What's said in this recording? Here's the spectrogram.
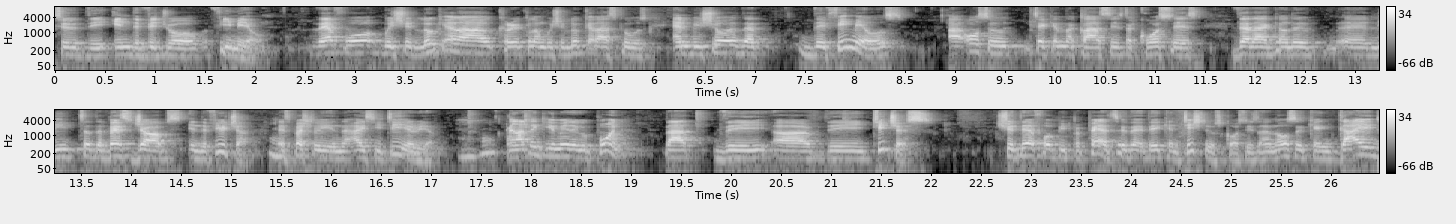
to the individual female. Therefore, we should look at our curriculum, we should look at our schools, and be sure that the females are also taking the classes, the courses that are going to uh, lead to the best jobs in the future, especially in the ICT area. And I think you made a good point that the uh, the teachers should therefore be prepared so that they can teach those courses and also can guide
